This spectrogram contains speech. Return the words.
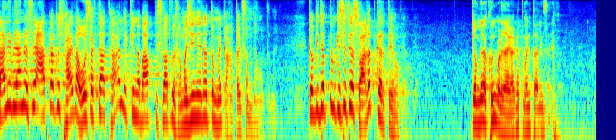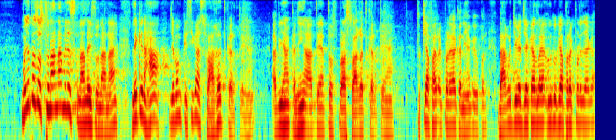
ताली बजाने से आपका कुछ फ़ायदा हो सकता था, लेकिन अब आप इस बात को समझ ही नहीं रहे तो मैं कहाँ तक समझाऊँ तुम्हें? क्योंकि जब तुम किसी का स्वागत करते हो क्यों मेरा खून बढ़ जाएगा क्या तुम्हारी ताली से? मुझे तो जो सुनाना मुझे सुनाना ही सुनाना है। लेकिन हाँ जब हम किसी का स्वागत करते हैं अभी यहाँ कन्हैया आते हैं तो बड़ा स्वागत करते हैं तो क्या फ़र्क पड़ेगा कन्हैया के ऊपर? भागवत जी का जयकार लगाए, उनको क्या फ़र्क पड़ जाएगा?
